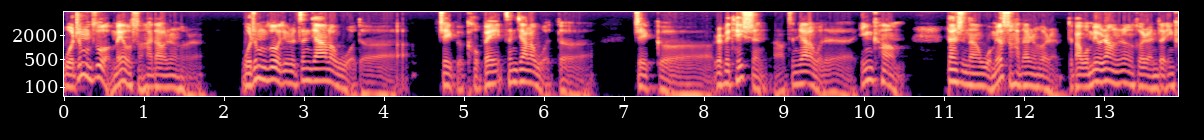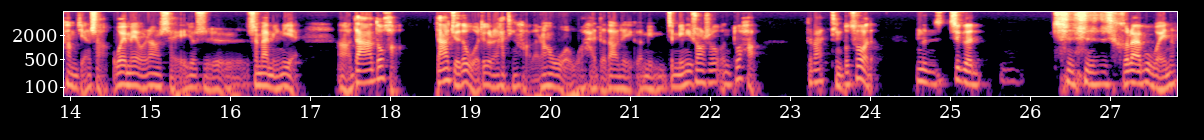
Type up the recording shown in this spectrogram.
我这么做没有损害到任何人，我这么做就是增加了我的这个口碑，增加了我的这个 reputation 啊，增加了我的 income。但是呢，我没有损害到任何人，对吧？我没有让任何人的 income 减少，我也没有让谁就是身败名裂啊，大家都好，大家觉得我这个人还挺好的，然后我我还得到这个名这名利双收，嗯，多好，对吧？挺不错的。那这个。是是何来不为呢？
